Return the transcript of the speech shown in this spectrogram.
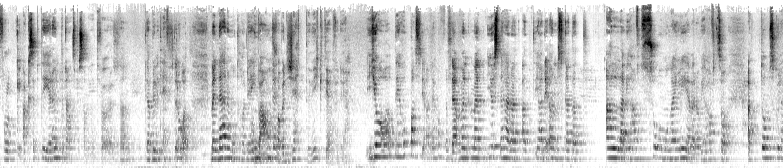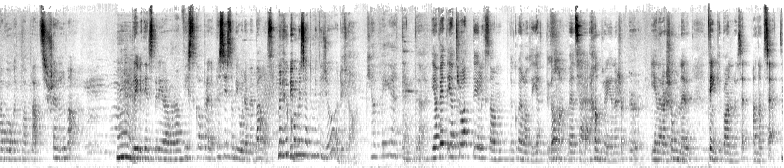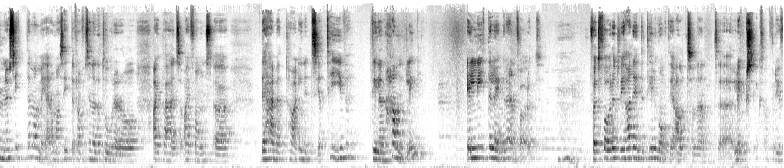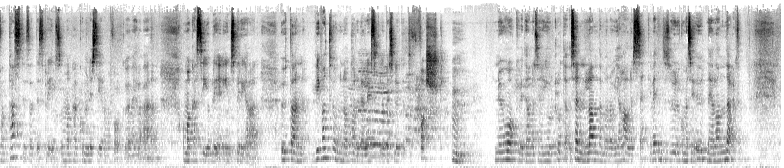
folk accepterar inte dans på samma sätt förut, utan det har blivit efteråt. Men däremot har det Och inte... Bounce var väl jätteviktiga för det? Ja, det hoppas jag. Det hoppas jag. Men, men just det här att, att jag hade önskat att alla, vi har haft så många elever och vi har haft så, att de skulle ha vågat ta plats själva. Mm. Blivit inspirerade av varandra. Vi skapar en, precis som vi gjorde med Bounce. Men hur Vi- kommer det sig att de inte gör det då? Jag vet inte. Jag, vet, jag tror att det är liksom, nu kommer jag låta jättegammal, men så här, andra genera- generationer tänker på andra annat sätt. Mm. Nu sitter man mer och man sitter framför sina datorer och iPads och iPhones. Det här med att ta initiativ till en handling är lite längre än förut. För att förut, vi hade inte tillgång till allt sånt eh, lyx liksom. För det är ju fantastiskt att det sprids och man kan kommunicera med folk över hela världen. Och man kan se och bli inspirerad. Utan vi var tvungna att ta det där läskiga beslutet först. Mm. Nu åker vi till andra sidan jordklotet och sen landar man och jag har aldrig sett, jag vet inte hur det kommer se ut när jag landar liksom.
